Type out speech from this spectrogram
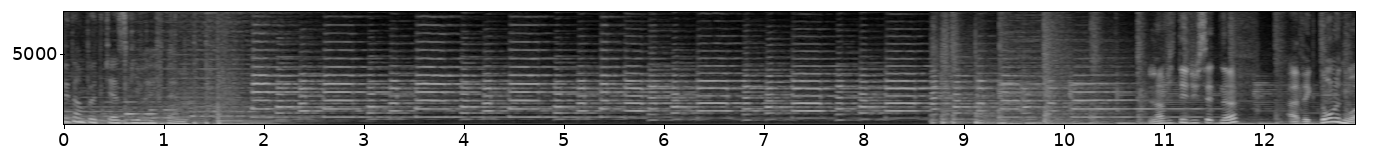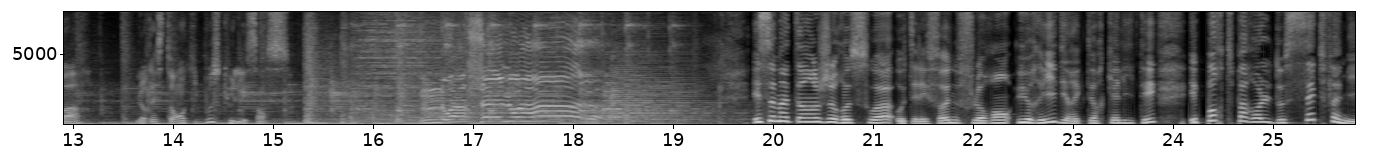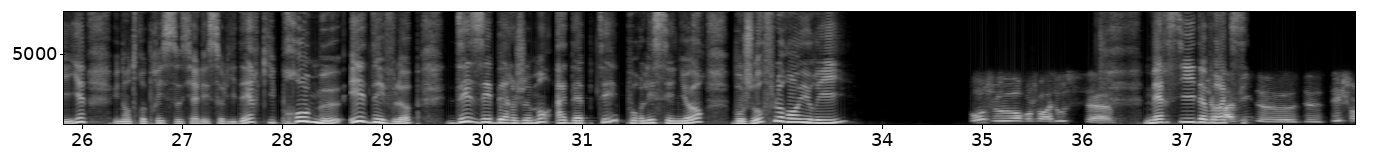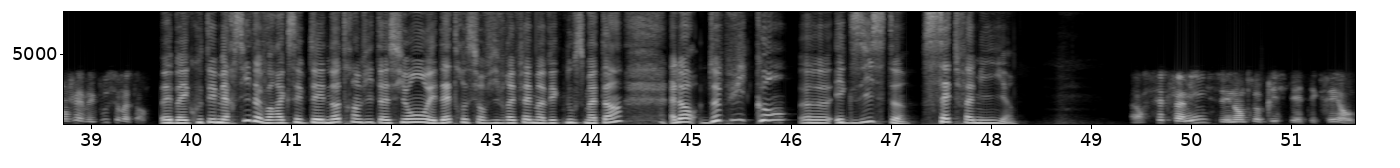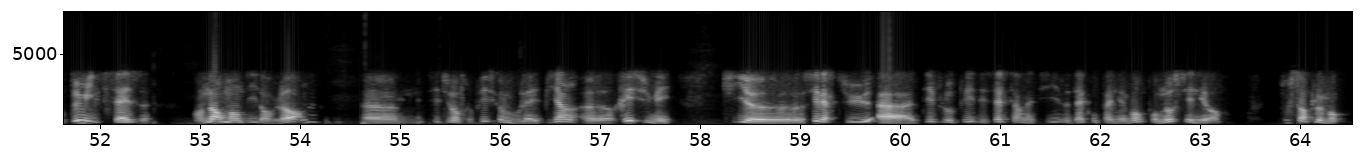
C'est un podcast Vivre FM. L'invité du 7-9, avec Dans le Noir, le restaurant qui bouscule l'essence. Noir, c'est noir. Et ce matin, je reçois au téléphone Florent Uri, directeur qualité et porte-parole de cette famille, une entreprise sociale et solidaire qui promeut et développe des hébergements adaptés pour les seniors. Bonjour Florent Uri. Bonjour, bonjour à tous. Euh, Merci d'avoir accepté. d'échanger avec vous ce matin. Eh ben écoutez, merci d'avoir accepté notre invitation et d'être sur Vivre FM avec nous ce matin. Alors, depuis quand euh, existe cette famille? Alors cette famille, c'est une entreprise qui a été créée en 2016 en Normandie, dans l'Orne. Euh, c'est une entreprise, comme vous l'avez bien euh, résumé, qui euh, s'évertue à développer des alternatives d'accompagnement pour nos seniors, tout simplement.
